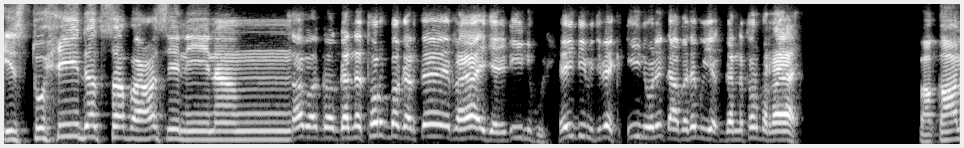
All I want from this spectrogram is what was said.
استحيدت سبع سنين gartee irraa yaa'e jedhe dhiini kun. Heeydii miti beek dhiini waliin dhaabatee guyyaa ganna torba irraa yaa'e. فقال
